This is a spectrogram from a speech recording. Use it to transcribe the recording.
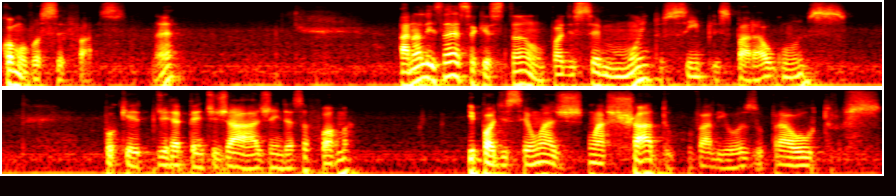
Como você faz, né? Analisar essa questão pode ser muito simples para alguns, porque de repente já agem dessa forma, e pode ser um achado valioso para outros.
